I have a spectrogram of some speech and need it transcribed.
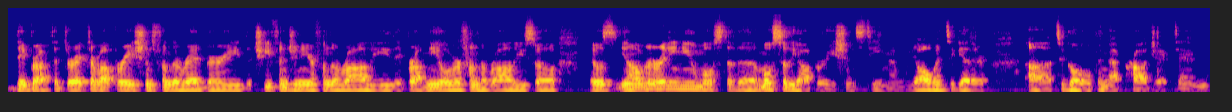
they brought the director of operations from the Redbury, the chief engineer from the Raleigh. They brought me over from the Raleigh, so it was you know we already knew most of the most of the operations team, and we all went together uh, to go open that project. And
